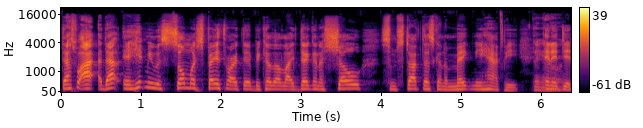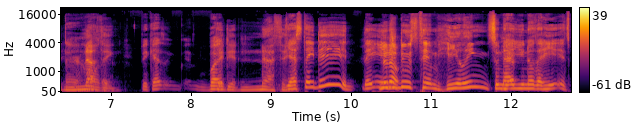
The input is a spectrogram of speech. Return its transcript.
that's why I, that it hit me with so much faith right there because I was like, they're gonna show some stuff that's gonna make me happy, they're and it did they're holding. nothing. Because, but they did nothing. yes, they did. They No, no. introduced him healing, so now Yeah. you know that he it's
